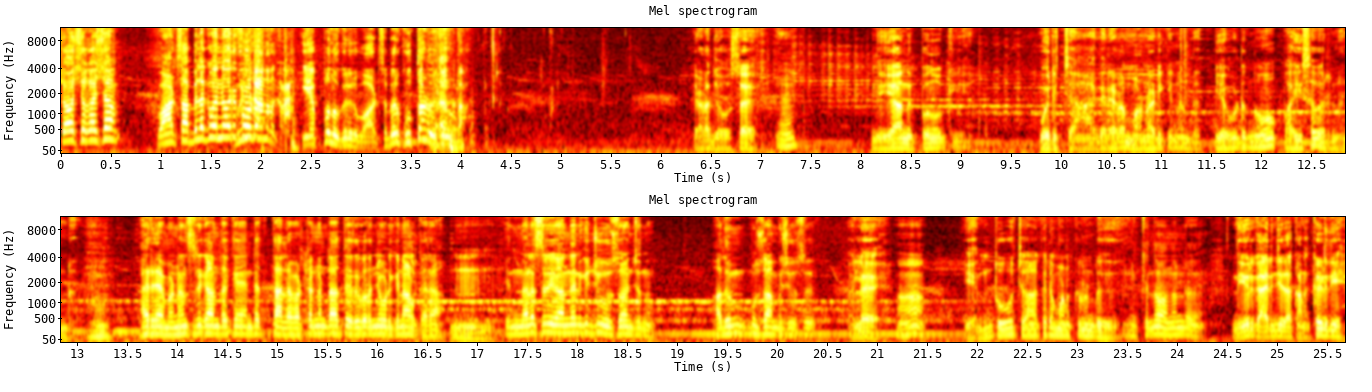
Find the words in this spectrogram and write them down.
ശോശകശം. വാട്സാപ്പിലൊക്കെ വന്ന ഒരു ഫോട്ടോ. എപ്പോ നോക്കിയൊരു വാട്സാപ്പ് വാട്സപ്പ്. ഒരു കുത്താണ് വെച്ചിട്ടാ എടാ ജോസേ നീ ആ നിപ്പ് നോക്കി ഒരു ചാകരയുടെ മണ്ണടിക്കുന്നുണ്ട്. എവിടുന്നോ പൈസ വരുന്നുണ്ട്. ആ രമണൻ ശ്രീകാന്തൊക്കെ എന്റെ തലവട്ടം കണ്ടാ തെറി പറഞ്ഞു കൊടുക്കുന്ന ആൾക്കാരാ. ഇന്നലെ ശ്രീകാന്ത് എനിക്ക് ജ്യൂസ് വാങ്ങിച്ചു അതും മുസാമ്പി ജ്യൂസ്. അല്ലേ? ആ. എന്തോ ചാകര മണക്കുന്നുണ്ട്. എനിക്ക് തോന്നുന്നുണ്ട്. നീ ഒരു കാര്യം ചെയ്താ കണക്കെഴുതിയേ.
